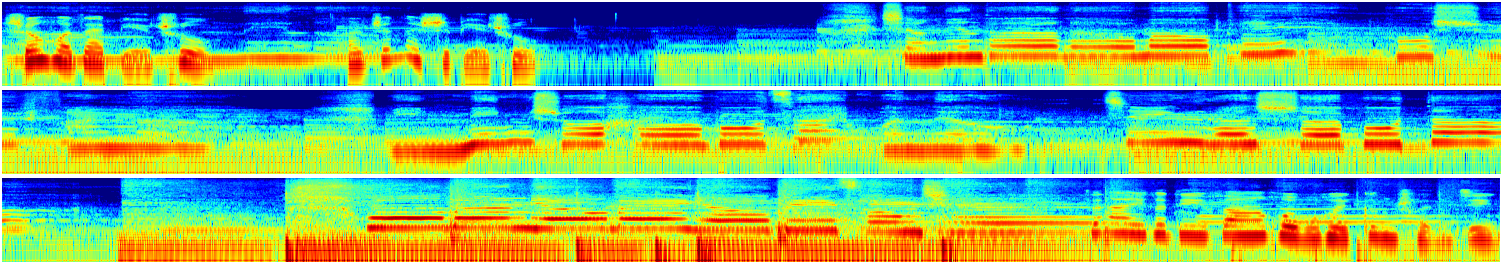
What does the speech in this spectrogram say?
生活在别处，而真的是别处。想念的老毛病不许犯了，明明说好不再挽留，竟然舍不得。我们有没有比从前？在那一个地方，会不会更纯净？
